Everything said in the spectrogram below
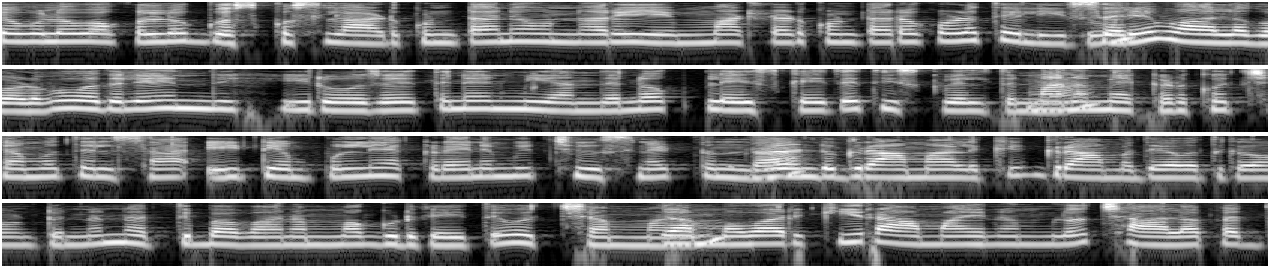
చెవులో ఒకళ్ళు గుసగుసలు ఆడుకుంటానే ఉన్నారు. ఏం మాట్లాడుకుంటారో కూడా తెలియదు సరే వాళ్ళ గొడవ వదిలేయండి. ఈ రోజైతే నేను మీ అందరిని ఒక ప్లేస్కి అయితే తీసుకువెళ్తున్నాను. మనం ఎక్కడికి వచ్చామో తెలుసా? ఈ టెంపుల్ని ఎక్కడైనా మీరు చూసినట్టుందా? రెండు గ్రామాలకి గ్రామ దేవతగా ఉంటున్న నత్తి భవానమ్మ గుడికి అయితే వచ్చాం మనం. అమ్మవారికి రామాయణంలో చాలా పెద్ద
